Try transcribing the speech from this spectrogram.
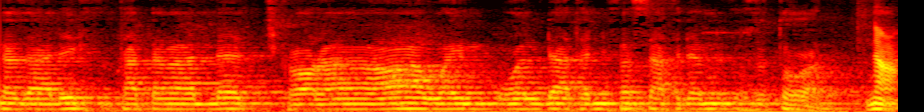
ከዛሊክ ትታጠባለች። ከወራዋ ወይም ወልዳ ተንፈሳት ደም ንጹህ ስትሆን نعم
